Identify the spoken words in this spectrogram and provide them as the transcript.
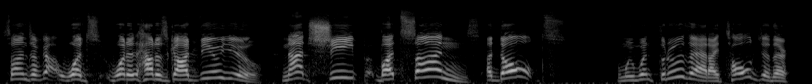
Sons of God. What's, what, how does God view you? Not sheep, but sons, adults. When we went through that, I told you there,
